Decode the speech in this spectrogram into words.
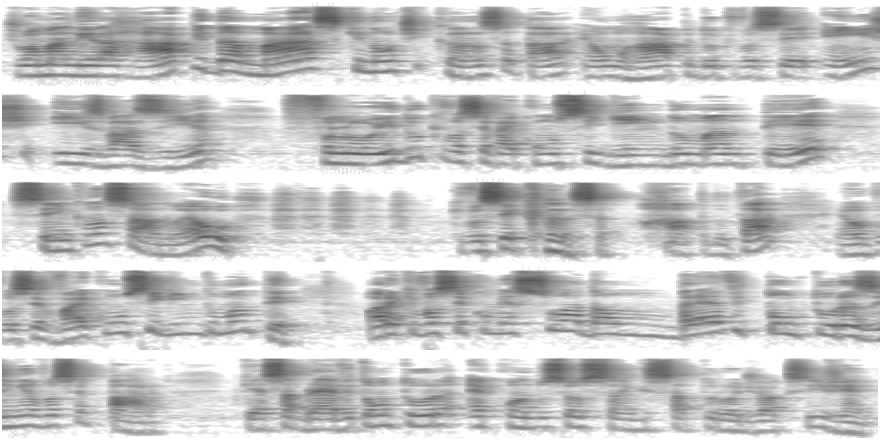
de uma maneira rápida, mas que não te cansa, tá? É um rápido que você enche e esvazia fluido que você vai conseguindo manter sem cansar. Não é o que você cansa rápido, tá? É o que você vai conseguindo manter. A hora que você começou a dar uma breve tonturazinha, você para. Porque essa breve tontura é quando o seu sangue saturou de oxigênio.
